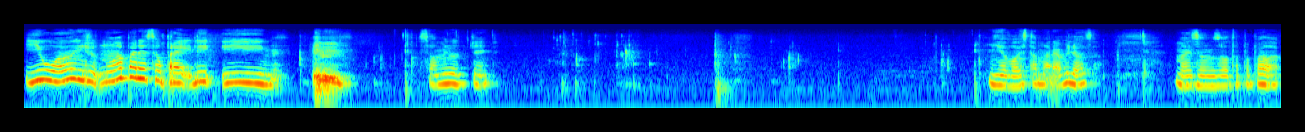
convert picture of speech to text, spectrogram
E o anjo não apareceu para ele e. Só um minuto, gente. Minha voz tá maravilhosa. Mas vamos voltar pra palavra.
